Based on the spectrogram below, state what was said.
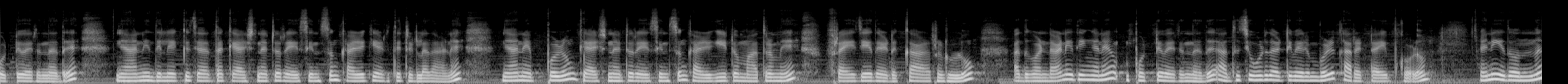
പൊട്ടി വരുന്നത്. ഞാൻ ഇതിലേക്ക് ചേർത്ത കാഷ്നട്ടും റേസിൻസും കഴുകി എടുത്തിട്ടുള്ളതാണ്. ഞാൻ എപ്പോഴും കാഷ്നട്ടും റേസിൻസും കഴുകിയിട്ട് മാത്രമേ ഫ്രൈ ചെയ്തെടുക്കാറുള്ളൂ അതുകൊണ്ടാണ് ഇതിങ്ങനെ പൊട്ടി വരുന്നത്. അത് ചൂട് തട്ടി വരുമ്പോൾ കറക്റ്റായിക്കോളും ഇനി ഇതൊന്ന്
